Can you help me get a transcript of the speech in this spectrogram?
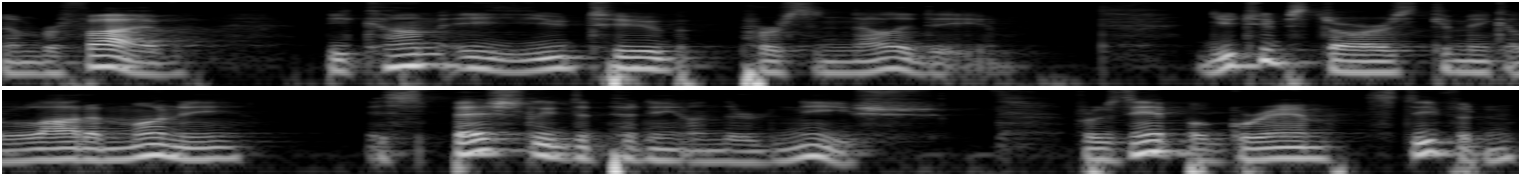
Number five, become a YouTube personality. YouTube stars can make a lot of money, especially depending on their niche. For example, Graham Stephan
